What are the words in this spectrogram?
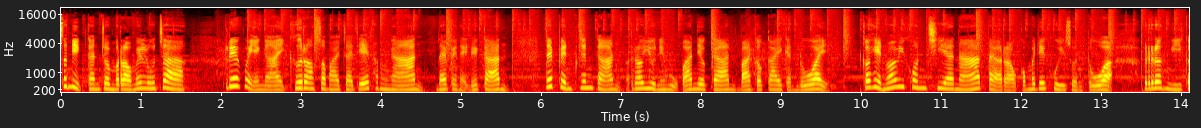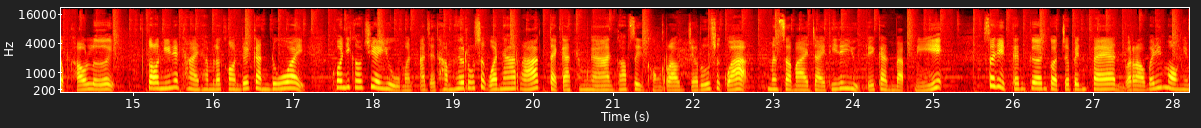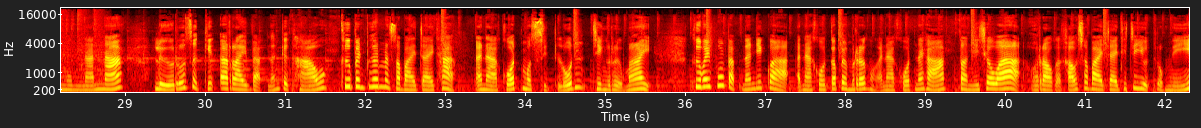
สนิทกันจนเราไม่รู้จะเรียกว่ายังไง คือเราสบายใจที่ได้ทำงาน ได้ไปไหนด้วยกัน ได้เป็นเพื่อนกัน เราอยู่ในหมู่บ้านเดียวกัน บ้านก็ใกล้กันด้วย ก็เห็นว่ามีคนเชียร์นะ แต่เราก็ไม่ได้คุยส่วนตัว เรื่องนี้กับเขาเลย ตอนนี้เนี่ยถ่ายทำละครด้วยกันด้วย คนที่เขาเชียร์อยู่มันอาจจะทำให้รู้สึกว่าน่ารัก แต่การทำงานความสนิทของเราจะรู้สึกว่ามันสบายใจที่ได้อยู่ด้วยกันแบบนี้ สนิทกันเกินกว่าจะเป็นแฟน เราไม่ได้มองในมุมนั้นนะ หรือรู้สึกคิดอะไรแบบนั้นกับเขา คือเป็นเพื่อนมันสบายใจค่ะ อนาคตหมดสิทธิ์ลุ้นจริงหรือไม่ คือไม่พูดแบบนั้นดีกว่า อนาคตก็เป็นเรื่องของอนาคตนะคะ ตอนนี้เชื่อว่าเรากับเขาสบายใจที่จะหยุดตรงนี้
